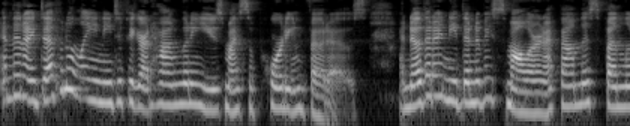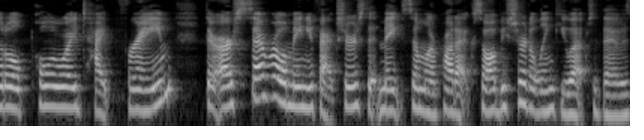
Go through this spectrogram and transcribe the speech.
And then I definitely need to figure out how I'm going to use my supporting photos. I know that I need them to be smaller and I found this fun little Polaroid type frame. There are several manufacturers that make similar products, so I'll be sure to link you up to those.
